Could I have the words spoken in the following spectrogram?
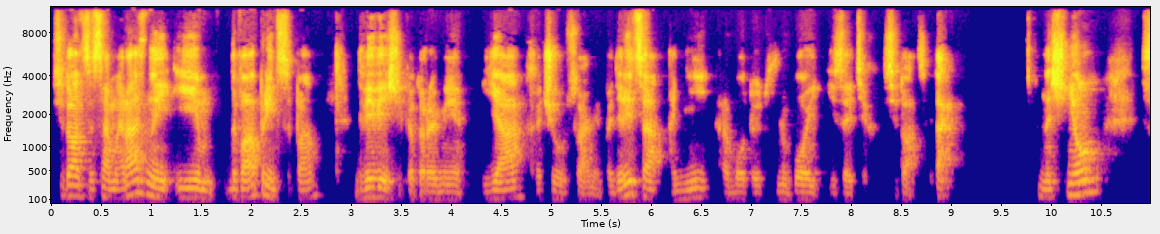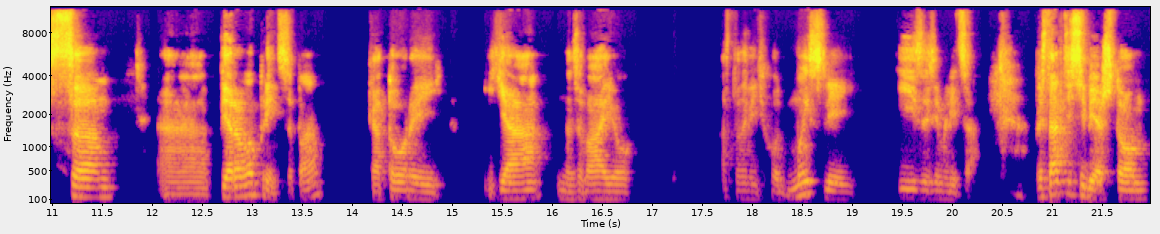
ситуации самые разные, и два принципа, две вещи, которыми я хочу с вами поделиться, они работают в любой из этих ситуаций. Так, начнем с э, первого принципа, который я называю остановить ход мыслей и заземлиться. Представьте себе, что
